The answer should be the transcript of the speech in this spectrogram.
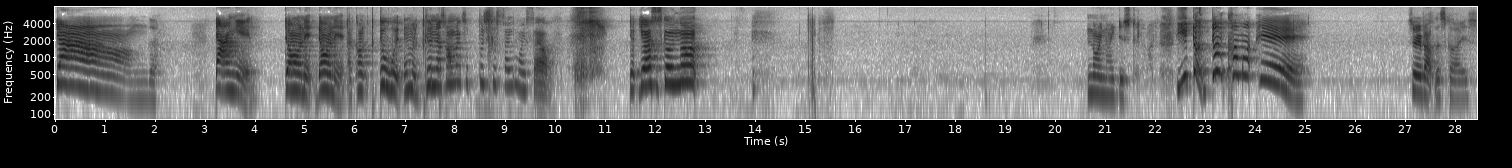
Dang. Dang it. Darn it. Darn it. I can't do it. Oh my goodness. How am I supposed to save myself? Yes, it's going up. Nine is still alive. You don't don't come up here. Sorry about this, guys.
